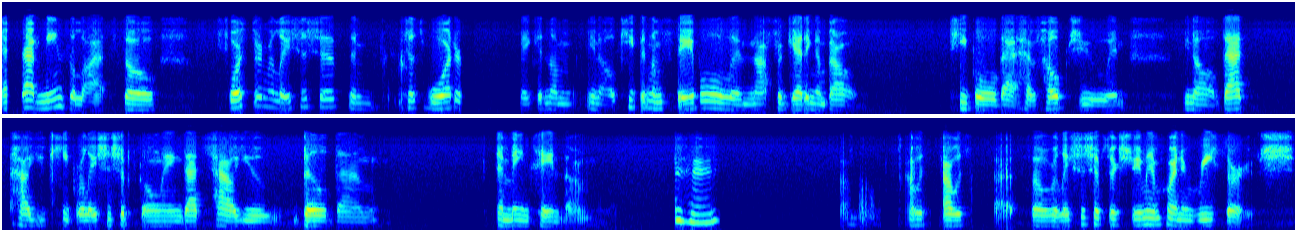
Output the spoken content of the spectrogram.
And that means a lot. So fostering relationships and just water making them, you know, keeping them stable and not forgetting about people that have helped you and you know, that's how you keep relationships going. That's how you build them and maintain them. Mhm. I would I would so relationships are extremely important in research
